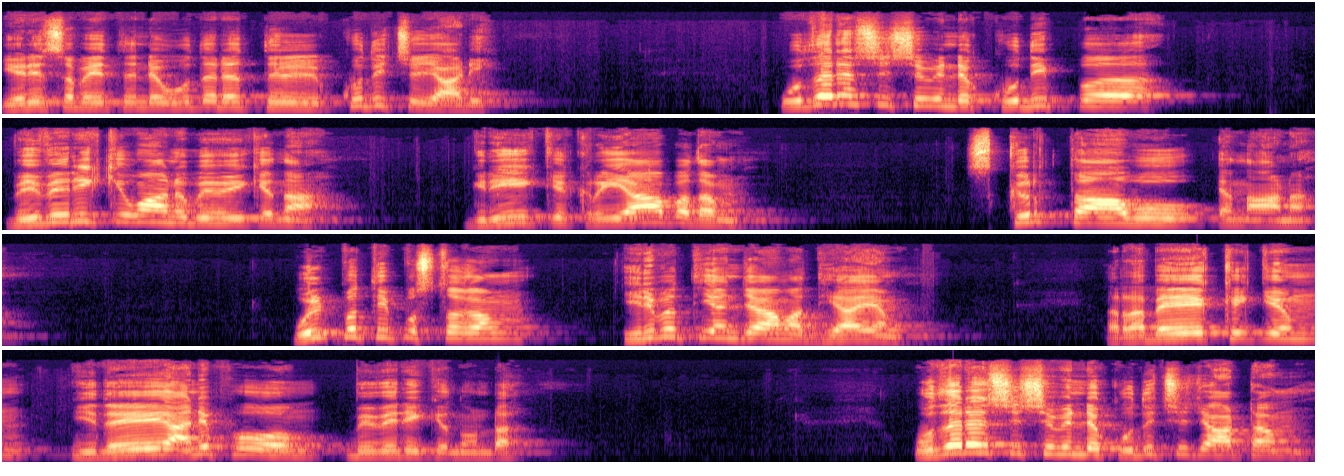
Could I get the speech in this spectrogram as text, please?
എലിസബത്തിന്റെ ഉദരത്തിൽ കുതിച്ചു ചാടി ഉദര ശിശുവിന്റെ കുതിപ്പ് വിവരിക്കുവാൻ ഉപയോഗിക്കുന്ന ഗ്രീക്ക് ക്രിയാപദം സ്കിർത്താവു എന്നാണ്. ഉൽപ്പത്തി പുസ്തകം ഇരുപത്തിയഞ്ചാം അധ്യായം റബേക്കയ്ക്കും ഇതേ അനുഭവം വിവരിക്കുന്നുണ്ട്. ഉദര ശിശുവിന്റെ കുതിച്ചുചാട്ടം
